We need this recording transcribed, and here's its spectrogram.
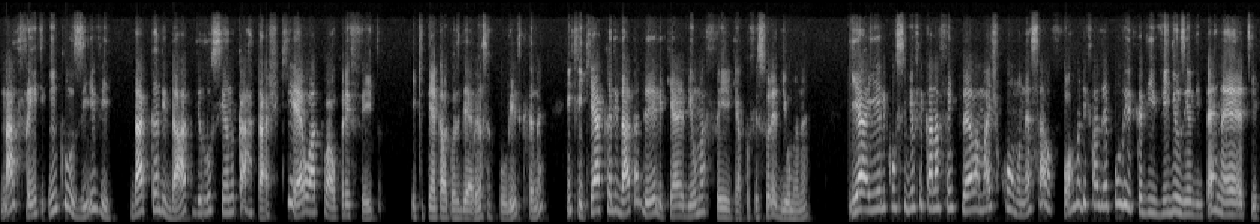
na frente, inclusive, da candidata de Luciano Cartacho, que é o atual prefeito e que tem aquela coisa de herança política, né? Enfim, que é a candidata dele, que é a Dilma Freire, que é a professora Dilma, né? E aí ele conseguiu ficar na frente dela, mas como? Nessa forma de fazer política, de videozinho de internet,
